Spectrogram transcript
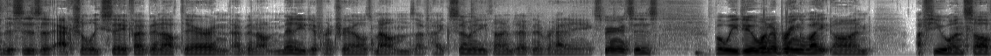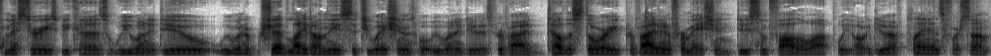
this is actually safe. I've been out there and I've been on many different trails, mountains. I've hiked so many times, I've never had any experiences. But we do want to bring light on a few unsolved mysteries because we want to do we want to shed light on these situations. What we want to do is provide tell the story provide information do some follow-up. We do have plans for some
